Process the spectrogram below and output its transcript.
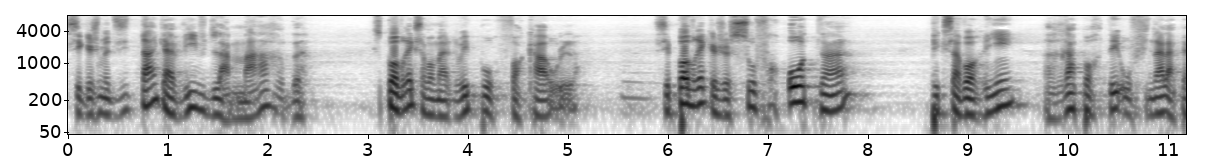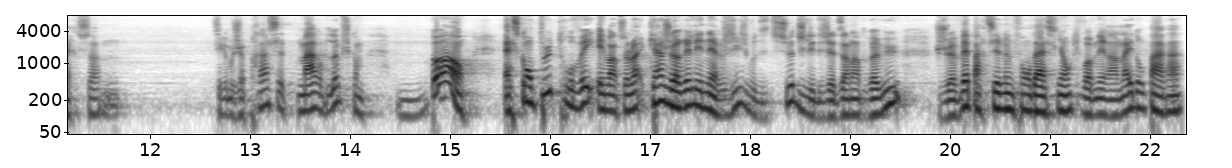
C'est que je me dis, tant qu'à vivre de la marde, c'est pas vrai que ça va m'arriver pour fuck all. C'est pas vrai que je souffre autant puis que ça va rien rapporter au final à personne. C'est comme je prends cette marde là, puis je suis comme bon, est-ce qu'on peut trouver éventuellement quand j'aurai l'énergie, je vous dis tout de suite, je l'ai déjà dit en entrevue, je vais partir une fondation qui va venir en aide aux parents.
